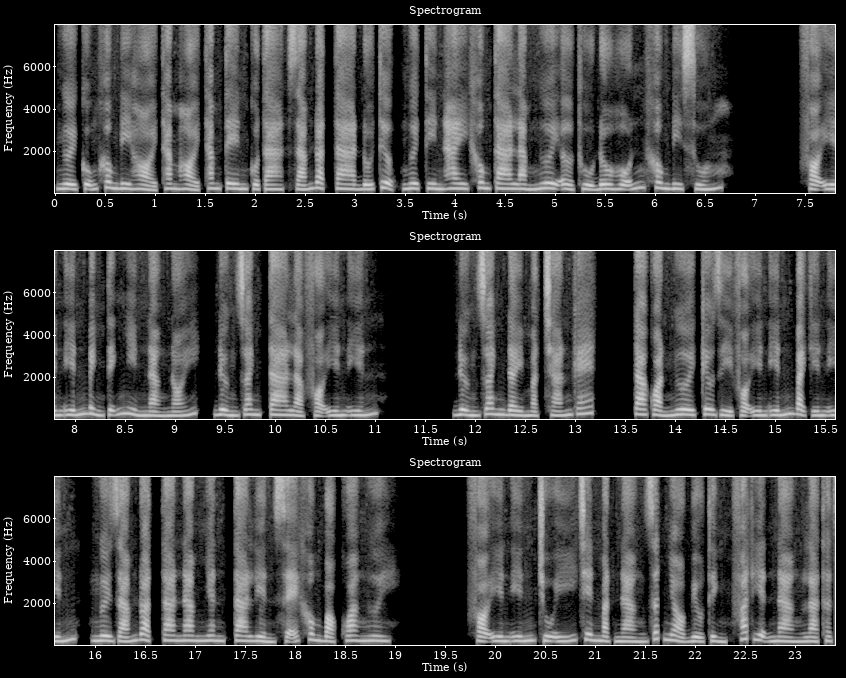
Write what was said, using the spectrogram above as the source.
Ngươi cũng không đi hỏi thăm hỏi thăm tên của ta, dám đoạt ta đối tượng, ngươi tin hay không ta làm ngươi ở thủ đô hỗn không đi xuống. Phó Yến Yến bình tĩnh nhìn nàng nói, đường doanh ta là Phó Yến Yến. Đường doanh đầy mặt chán ghét, ta quản ngươi kêu gì Phó Yến Yến bạch Yến Yến, ngươi dám đoạt ta nam nhân ta liền sẽ không bỏ qua ngươi. Phó Yến Yến chú ý trên mặt nàng rất nhỏ biểu tình, phát hiện nàng là thật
